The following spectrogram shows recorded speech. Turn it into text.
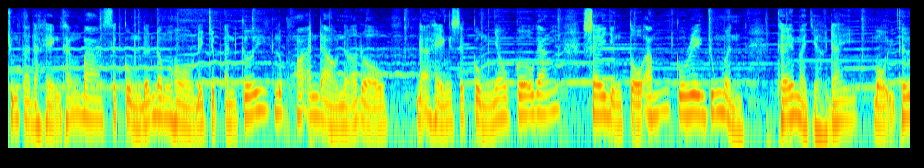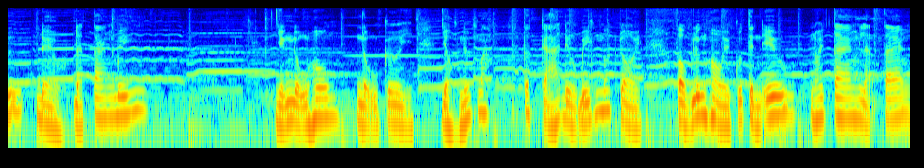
Chúng ta đã hẹn tháng 3 sẽ cùng đến Đông Hồ để chụp ảnh cưới lúc hoa anh đào nở rộ. Đã hẹn sẽ cùng nhau cố gắng xây dựng tổ ấm của riêng chúng mình. Thế mà giờ đây, mọi thứ đều đã tan biến những nụ hôn, nụ cười giọt nước mắt, tất cả đều biến mất rồi. Vòng luân hồi của tình yêu nói tan là tan.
